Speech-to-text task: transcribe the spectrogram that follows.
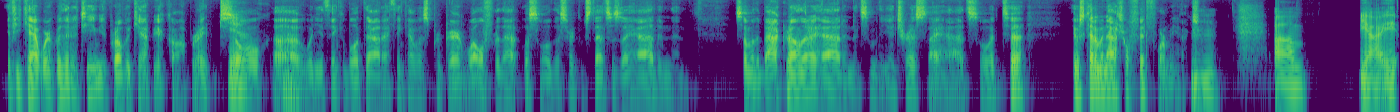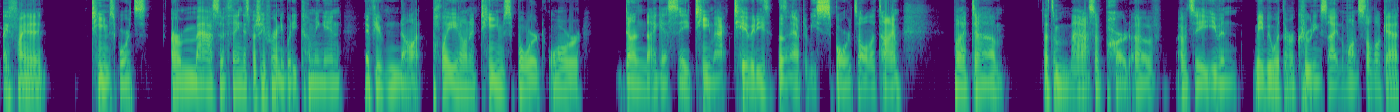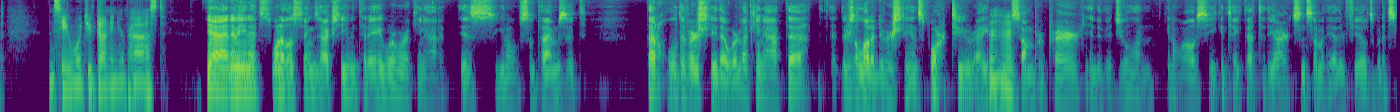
if you can't work within a team, you probably can't be a cop, right? So yeah. Uh, when you think about that, I think I was prepared well for that with some of the circumstances I had, and then some of the background that I had, and some of the interests I had. So it uh, it was kind of a natural fit for me, actually. Mm-hmm. Um, yeah, I, I find that team sports are a massive thing, especially for anybody coming in. If you've not played on a team sport or done, I guess, say team activities, it doesn't have to be sports all the time but um, that's a massive part of, I would say, even maybe what the recruiting side wants to look at and see what you've done in your past. Yeah, and I mean it's one of those things. Actually, even today we're working at it. Is you know sometimes it that whole diversity that we're looking at. The there's a lot of diversity in sport too, right? Mm-hmm. Some prepared individual, and you know obviously you could take that to the arts and some of the other fields, but it's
